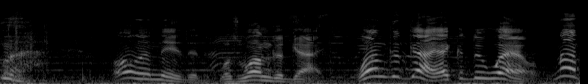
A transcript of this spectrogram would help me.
all I needed was one good guy. One good guy I could do well. Not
